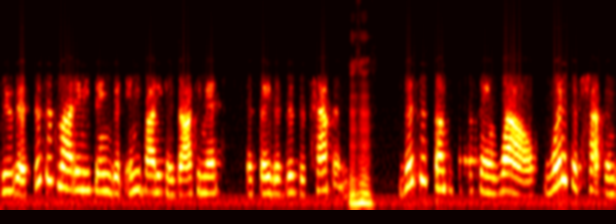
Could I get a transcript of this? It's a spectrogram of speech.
do this. This is not anything that anybody can document and say that this has happened. Mm-hmm. This is something I'm saying, wow, what if it happens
